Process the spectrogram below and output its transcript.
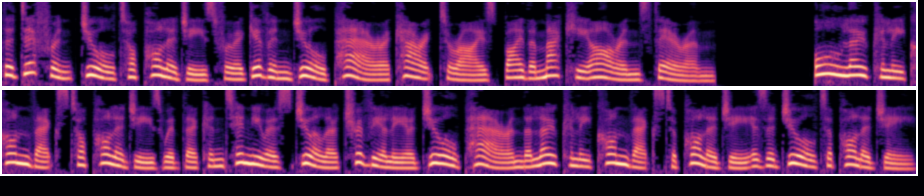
The different dual topologies for a given dual pair are characterized by the Mackey-Arens theorem. All locally convex topologies with their continuous dual are trivially a dual pair and the locally convex topology is a dual topology.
